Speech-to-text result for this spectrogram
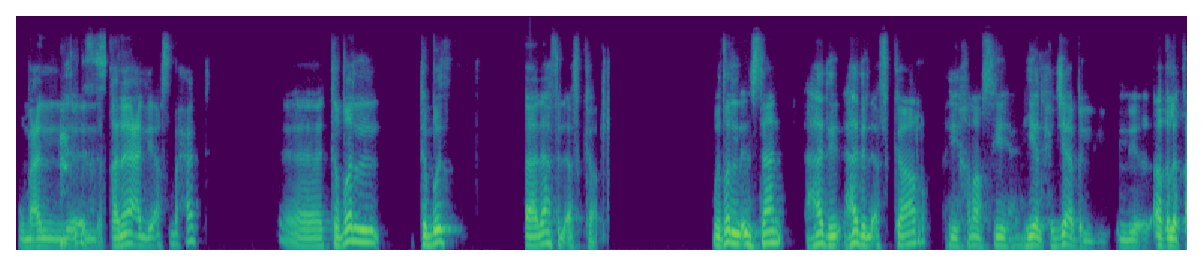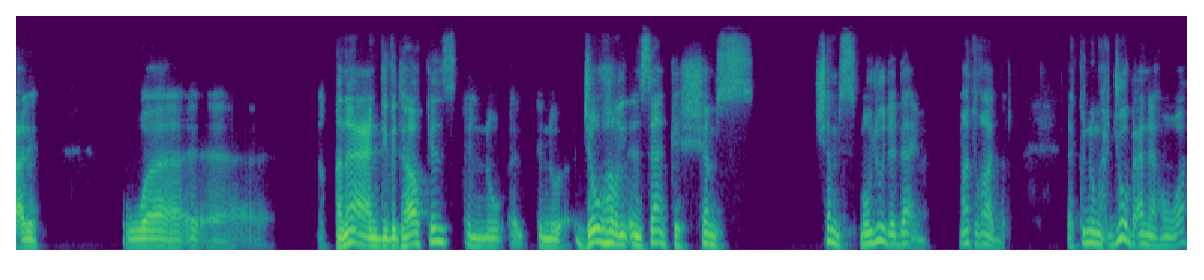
ومع القناعة اللي أصبحت آه، تظل تبث آلاف الأفكار. ويظل الإنسان هذه هذه الأفكار هي خلاص هي هي الحجاب اللي اللي أغلق عليه. والقناعه آه، عند ديفيد هاوكنز إنه إنه جوهر الإنسان كالشمس شمس موجودة دائما ما تغادر. لكنه محجوب عنها هو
